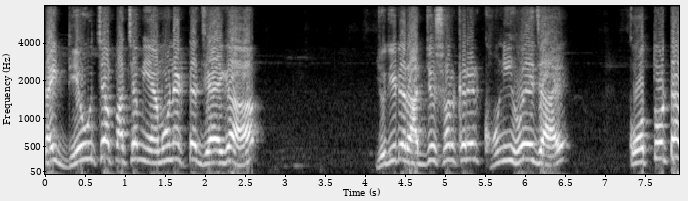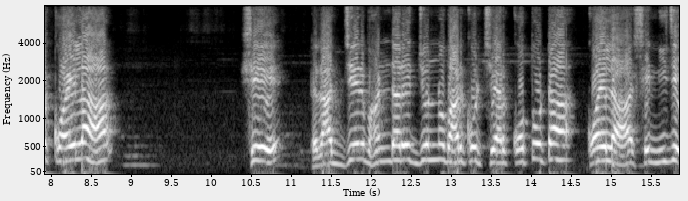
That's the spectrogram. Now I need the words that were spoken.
তাই দেউচা পাচামি এমন একটা জায়গা, যদি এটা রাজ্য সরকারের খনি হয়ে যায়, কতটা কয়লা সে রাজ্যের ভান্ডারের জন্য বার করছে আর কতটা কয়লা সে নিজে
